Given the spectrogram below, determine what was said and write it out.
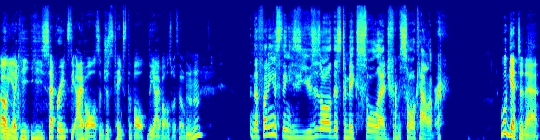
Oh, yeah. like he he separates the eyeballs and just takes the ball the eyeballs with him. Mm-hmm. The funniest thing is he uses all of this to make Soul Edge from Soul Calibur. We'll get to that.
